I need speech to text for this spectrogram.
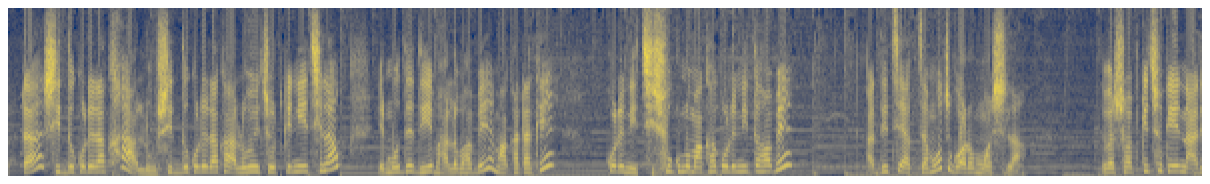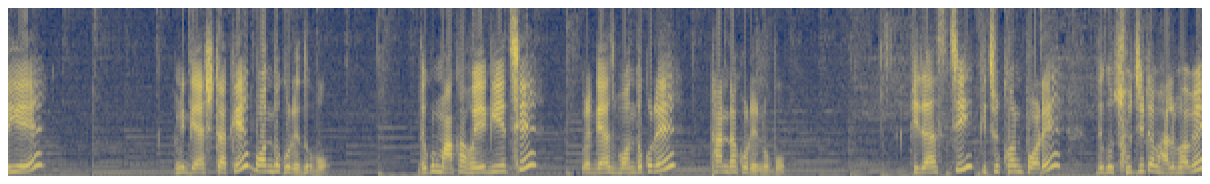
একটা সিদ্ধ করে রাখা আলু। সিদ্ধ করে রাখা আলু আমি চটকে নিয়েছিলাম। এর মধ্যে দিয়ে ভালোভাবে মাখাটাকে করে নিচ্ছি। শুকনো মাখা করে নিতে হবে। আর দিচ্ছি এক চামচ গরম মশলা। এবার সব কিছুকে নাড়িয়ে আমি গ্যাসটাকে বন্ধ করে দেবো। দেখুন মাখা হয়ে গিয়েছে। এবার গ্যাস বন্ধ করে ঠান্ডা করে নেব। ফিরে আসছি কিছুক্ষণ পরে। দেখুন সুজিটা ভালোভাবে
